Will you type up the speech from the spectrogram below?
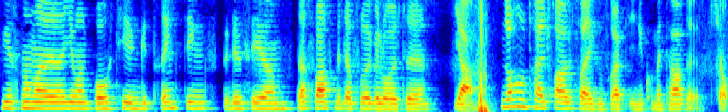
Jetzt nochmal, jemand braucht hier ein Getränkdings, bitte sehr. Das war's mit der Folge, Leute. Ja, noch ein Teil Fragezeichen, schreibt in die Kommentare. Ciao.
